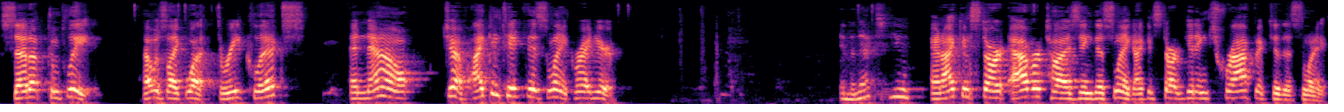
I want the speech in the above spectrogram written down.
Setup complete. That was like, what, three clicks? And now, Jeff, I can take this link right here. In the next few... And I can start advertising this link. I can start getting traffic to this link.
